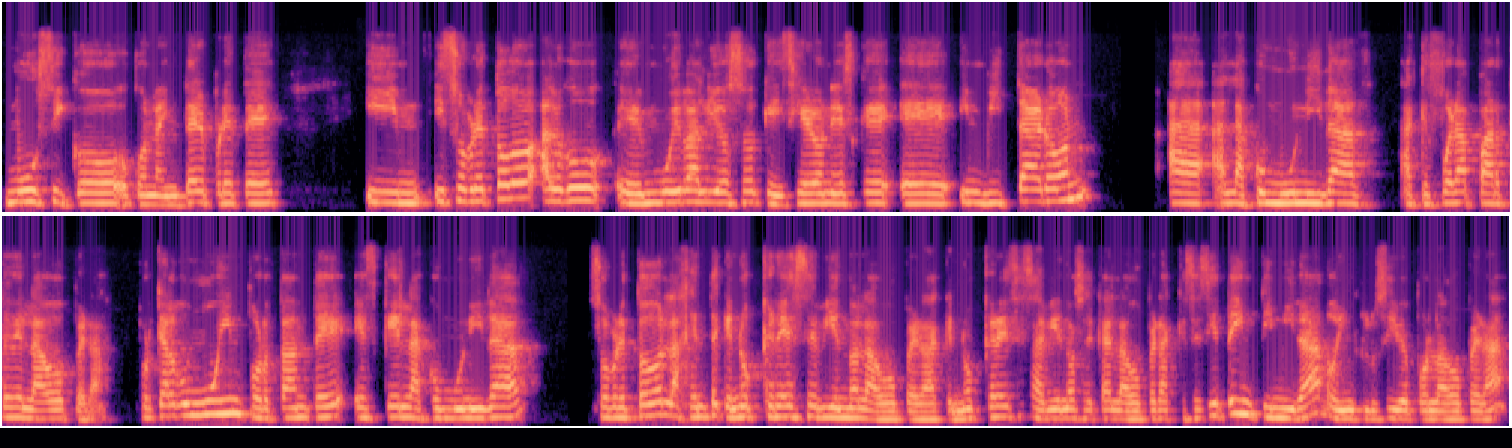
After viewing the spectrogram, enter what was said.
músico o con la intérprete. Y, sobre todo algo eh, muy valioso que hicieron es que eh, invitaron a, la comunidad a que fuera parte de la ópera, porque algo muy importante es que la comunidad, sobre todo la gente que no crece viendo la ópera, que no crece sabiendo acerca de la ópera, que se siente intimidado inclusive por la ópera,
